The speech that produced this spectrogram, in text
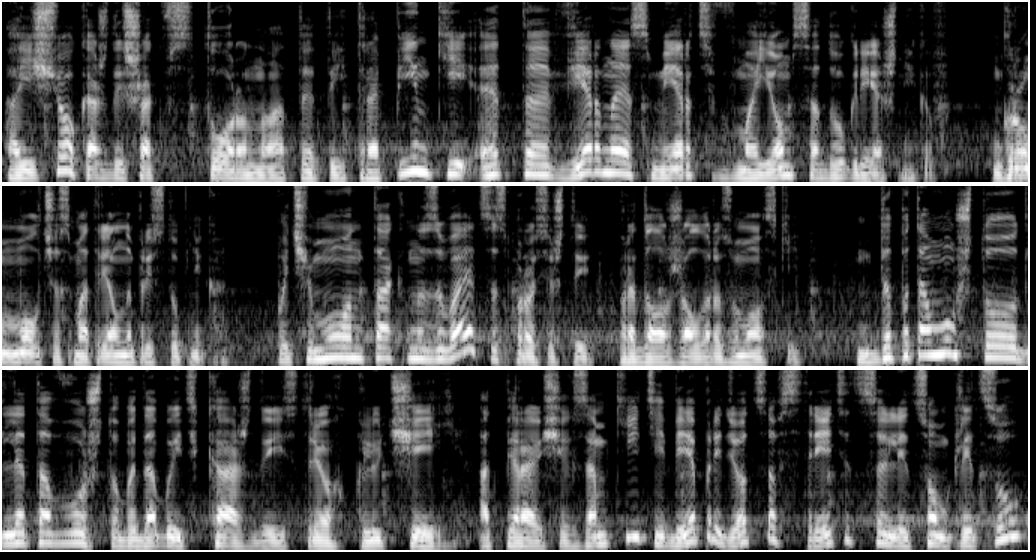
А еще каждый шаг в сторону от этой тропинки – это верная смерть в моем саду грешников. Гром молча смотрел на преступника. «Почему он так называется, спросишь ты?» – продолжал Разумовский. Да потому что для того, чтобы добыть каждый из трех ключей, отпирающих замки, тебе придется встретиться лицом к лицу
